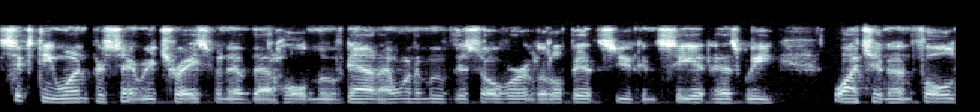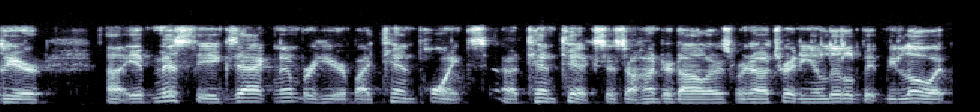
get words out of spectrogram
61% retracement of that whole move down. I want to move this over a little bit so you can see it as we watch it unfold here. Uh, it missed the exact number here by 10 points, uh, 10 ticks. There's $100. We're now trading a little bit below it.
